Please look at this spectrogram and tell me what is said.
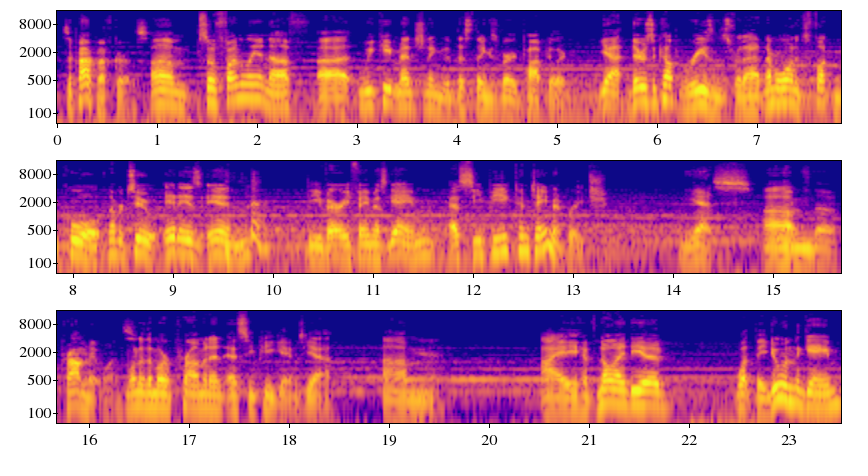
It's the Powerpuff Girls. Um, so funnily enough, uh, we keep mentioning that this thing's very popular. Yeah, there's a couple reasons for that. Number one, it's fucking cool. Number two, it is in the very famous game SCP Containment Breach, Yes, one Um, of the prominent ones. one of the more prominent SCP games. Yeah. Um, Yeah. I have no idea what they do in the game,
